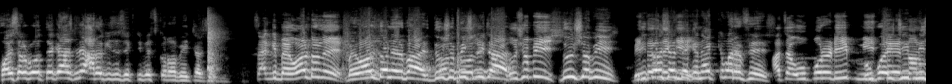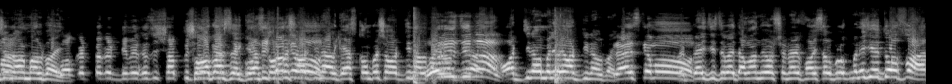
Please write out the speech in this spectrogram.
ফয়সাল ব্রোক থেকে আসলে আরও কিছু সেক্টিভাইজ করা হবে এটার জন্য। সাকিব ভাই অল্টারনেট ভাই ওয়ালটনের ভাই দুইশো বিশ লিটার। 220 দুইশো বিশ। ভিতরে ভিতরে দেখেন একেবারে ফ্রেশ আচ্ছা উপরে ডিপ নিচে ডিপ নিচে নরমাল ভাই। পকেট টকেট কাছে সবকিছু সব আছে gas compressor original gas compressor original Original? Original মানে অরিজিনাল ভাই। প্রাইস কেমন? প্রাইস দিতে ভাই দামান অপশন নাই ফয়সাল ব্লক মানে যেহেতু অফার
